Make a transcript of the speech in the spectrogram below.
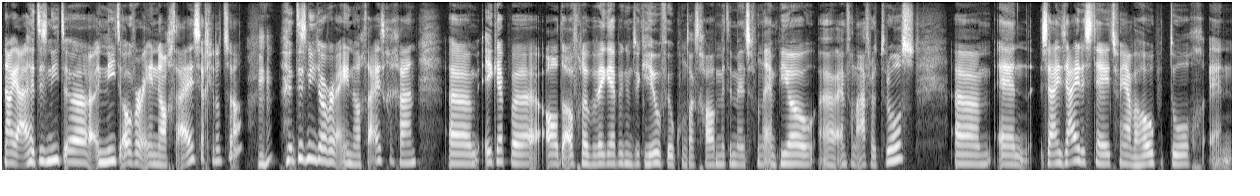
Nou ja, het is niet, uh, niet over één nacht ijs, zeg je dat zo? Mhm. Het is niet over één nacht ijs gegaan. Um, ik heb uh, al de afgelopen weken heb ik natuurlijk heel veel contact gehad met de mensen van de NPO uh, en van Afrotros. Um, en zij zeiden steeds van ja, we hopen toch en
